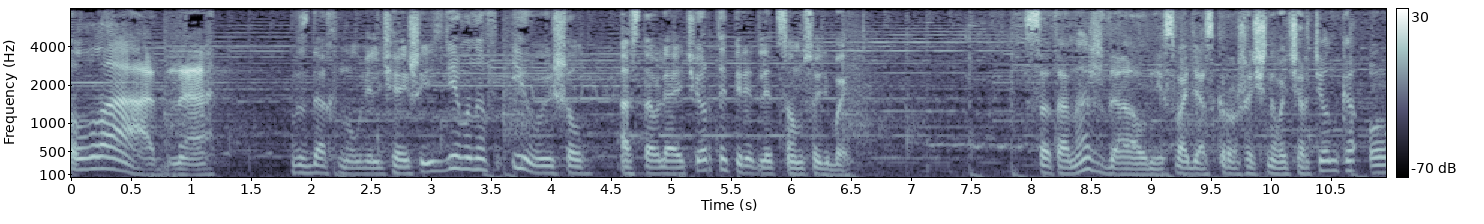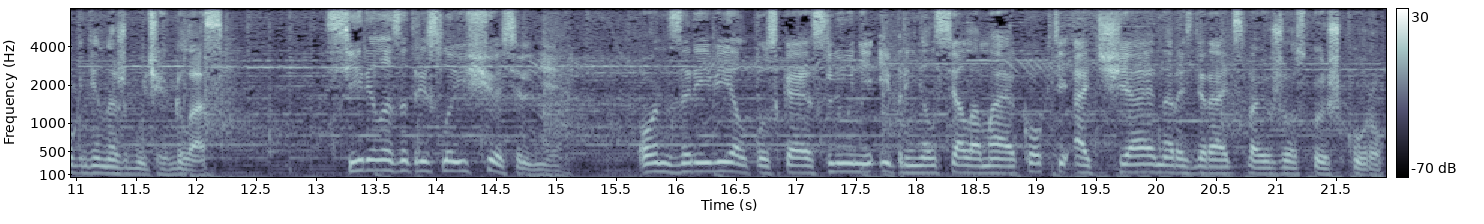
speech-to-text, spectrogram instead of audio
«Ладно», — вздохнул величайший из демонов и вышел, оставляя черта перед лицом судьбы. Сатана ждал, не сводя с крошечного чертенка огненно-жгучих глаз. Сирила затрясло еще сильнее — он заревел, пуская слюни, и принялся, ломая когти, отчаянно раздирать свою жесткую шкуру.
